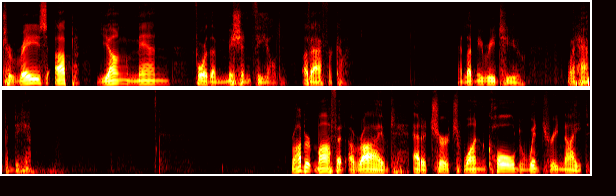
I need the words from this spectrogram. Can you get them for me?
to raise up young men for the mission field of Africa. And let me read to you what happened to him. Robert Moffat arrived at a church one cold wintry night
